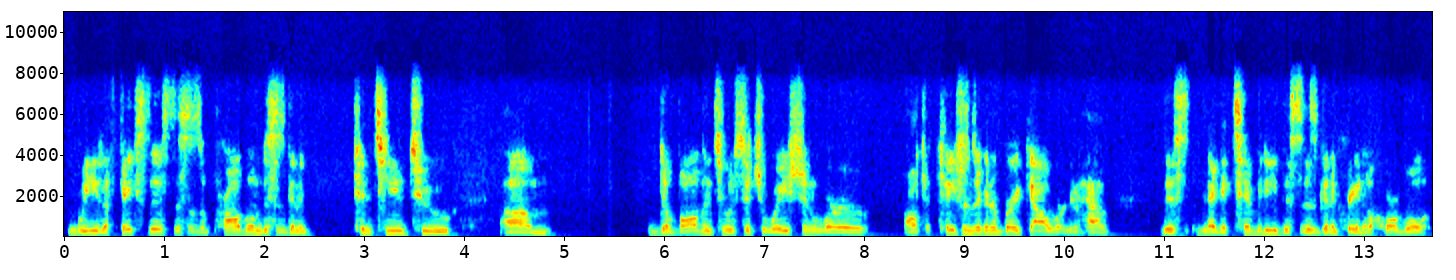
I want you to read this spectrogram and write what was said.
we need to fix this. This is a problem. This is going to continue to um, devolve into a situation where altercations are going to break out. We're going to have this negativity. This is going to create a horrible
